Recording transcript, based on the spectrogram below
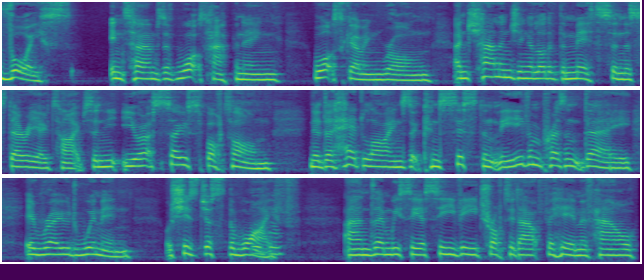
voice in terms of what's happening, what's going wrong, and challenging a lot of the myths and the stereotypes. And you're so spot on you know, the headlines that consistently, even present day, erode women, or she's just the mm-hmm. wife. Mm-hmm. And then we see a CV trotted out for him of how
